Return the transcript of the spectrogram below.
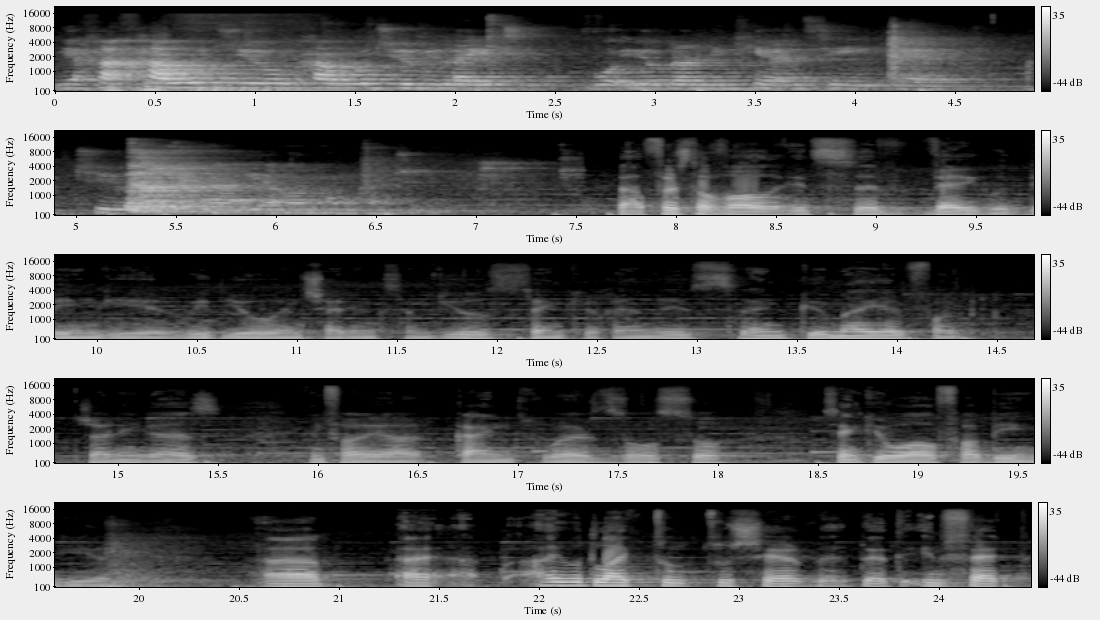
yeah, how, would you how would you relate what you're learning here and seeing here to uh, your own home country? Well, first of all, it's uh, very good being here with you and sharing some views. Thank you, Henry. Thank you, Mayor, for joining us and for your kind words also. Thank you all for being here. Uh, I, I would like to, to share that, that, in fact,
